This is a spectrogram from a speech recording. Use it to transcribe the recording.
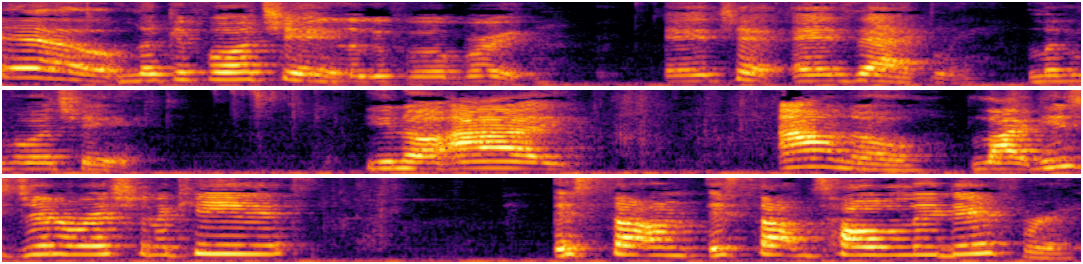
Hell. Looking for a check. looking for a break. A check. Exactly. Looking for a check. You know, I I don't know. Like this generation of kids, it's something it's something totally different.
